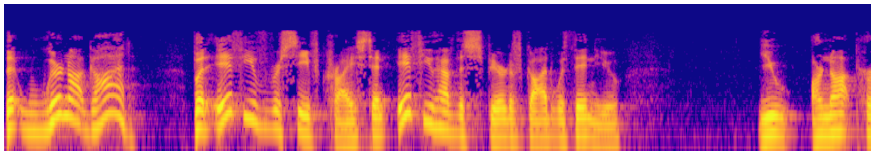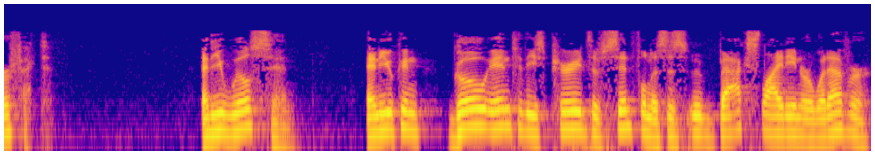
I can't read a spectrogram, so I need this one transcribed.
That we're not God. But if you've received Christ and if you have the Spirit of God within you, you are not perfect. And you will sin. And you can go into these periods of sinfulness, backsliding or whatever.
